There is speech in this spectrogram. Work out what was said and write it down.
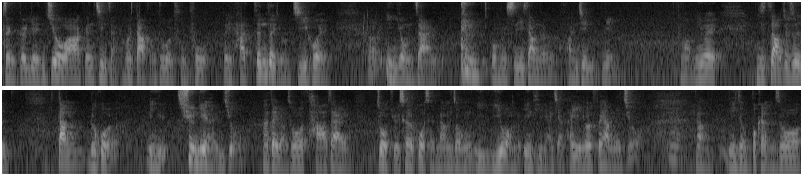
整个研究啊跟进展会大幅度的突破，所以它真的有机会呃应用在 我们实际上的环境里面。哦，因为你知道，就是当如果你训练很久，那代表说它在做决策的过程当中，以以往的硬体来讲，它也会非常的久。嗯，那你总不可能说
